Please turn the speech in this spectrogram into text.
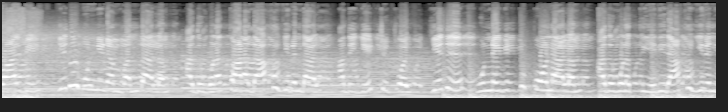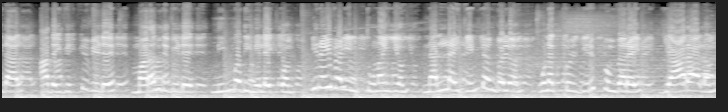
வாழ்வில் எது உன்னிடம் வந்தாலும் அது உனக்கானதாக இருந்தால் அதை ஏற்றுக்கொள். எது உன்னை விட்டு போனாலும் அது உனக்கு எதிராக இருந்தால் அதை விட்டுவிடு மறந்துவிடு. நிம்மதி நிலைக்கும். இறைவனின் துணையும் நல்ல எண்ணங்களும் உனக்குள் இருக்கும் வரை யாராலும்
